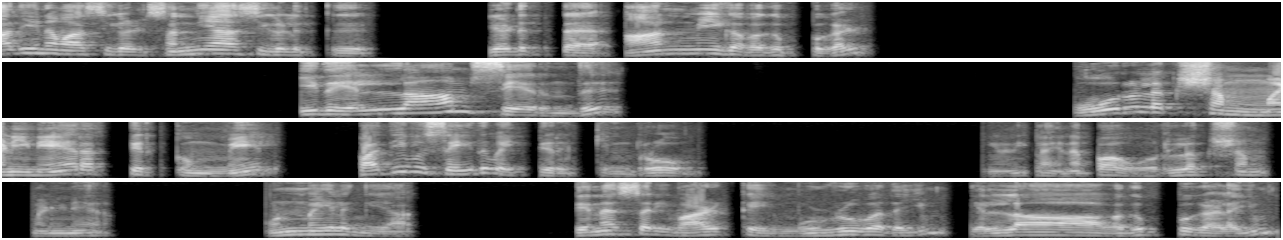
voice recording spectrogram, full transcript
ஆதீனவாசிகள் சந்நியாசிகளுக்கு எடுத்த ஆன்மீக வகுப்புகள். இது எல்லாம் சேர்ந்து ஒரு லட்சம் மணி நேரத்திற்கும் மேல் பதிவு செய்து வைத்திருக்கின்றோம். நினைக்கலாம் என்னப்பா ஒரு லட்சம் மணி நேரம்? உண்மையில் இங்க தினசரி வாழ்க்கை முழுவதையும் எல்லா வகுப்புகளையும்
